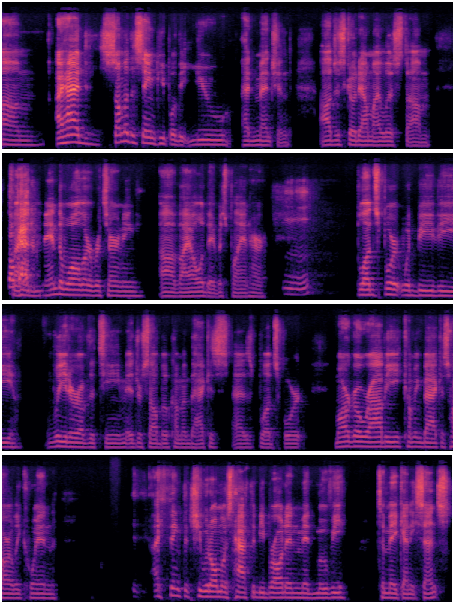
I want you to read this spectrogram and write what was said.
Um, I had some of the same people that you had mentioned. I'll just go down my list. Um, so I had Amanda Waller returning, uh, Viola Davis playing her. Mhm. Bloodsport would be the leader of the team. Idris Elba coming back as as Bloodsport. Margot Robbie coming back as Harley Quinn. I think that she would almost have to be brought in mid movie to make any sense.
